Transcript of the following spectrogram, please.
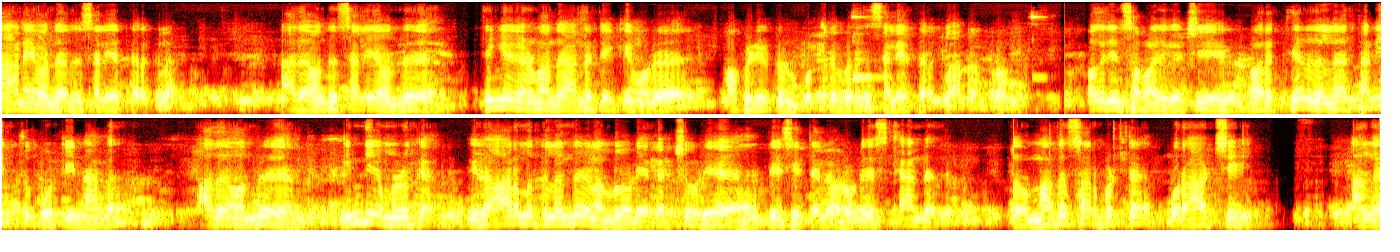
நானே வந்து அந்த சிலையை திறக்கல. அதை வந்து சிலையை வந்து திங்கக்கிழமை அந்த அண்டர்டேக்கிங் ஒரு அஃபிடேவிட் ஒன்று கொடுத்த பிறகு சிலையை திறக்கலான்னு இருக்கிறோம். பகுஜன் சமாஜ் கட்சி வர தேர்தலில் தனித்து போட்டினாங்க. அதை வந்து இந்தியா முழுக்க இது ஆரம்பத்திலேருந்து நம்மளுடைய கட்சியுடைய தேசிய தலைவருடைய ஸ்டாண்ட் அது. மத சார்பட்ட ஒரு ஆட்சி அங்க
